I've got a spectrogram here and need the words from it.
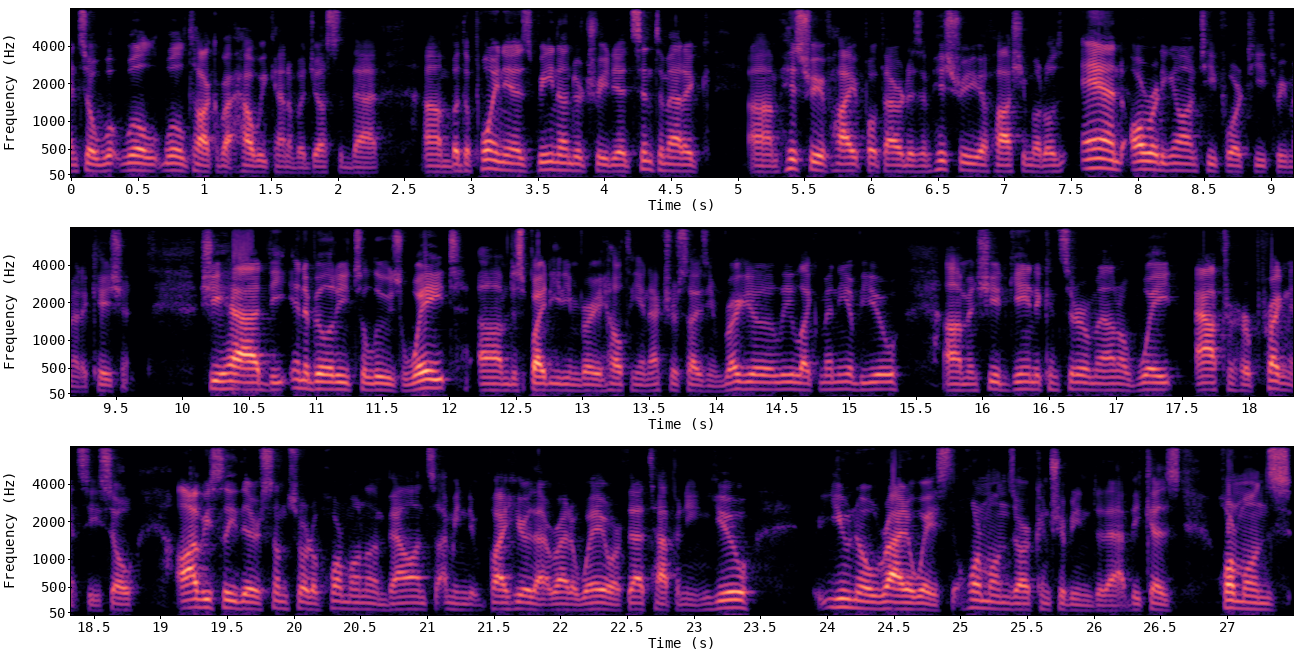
And so we'll we'll talk about how we kind of adjusted that. Um, but the point is, being undertreated, symptomatic um, history of hypothyroidism, history of Hashimoto's, and already on T4, T3 medication. She had the inability to lose weight um, despite eating very healthy and exercising regularly, like many of you. Um, and she had gained a considerable amount of weight after her pregnancy. So obviously, there's some sort of hormonal imbalance. I mean, if I hear that right away, or if that's happening to you, you know right away so hormones are contributing to that because hormones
